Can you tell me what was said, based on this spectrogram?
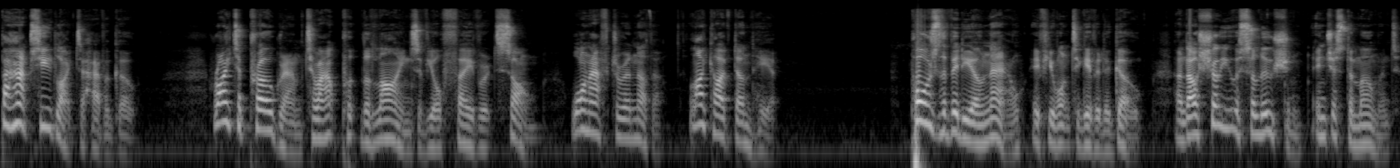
Perhaps you'd like to have a go. Write a program to output the lines of your favourite song, one after another, like I've done here. Pause the video now if you want to give it a go and I'll show you a solution in just a moment.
